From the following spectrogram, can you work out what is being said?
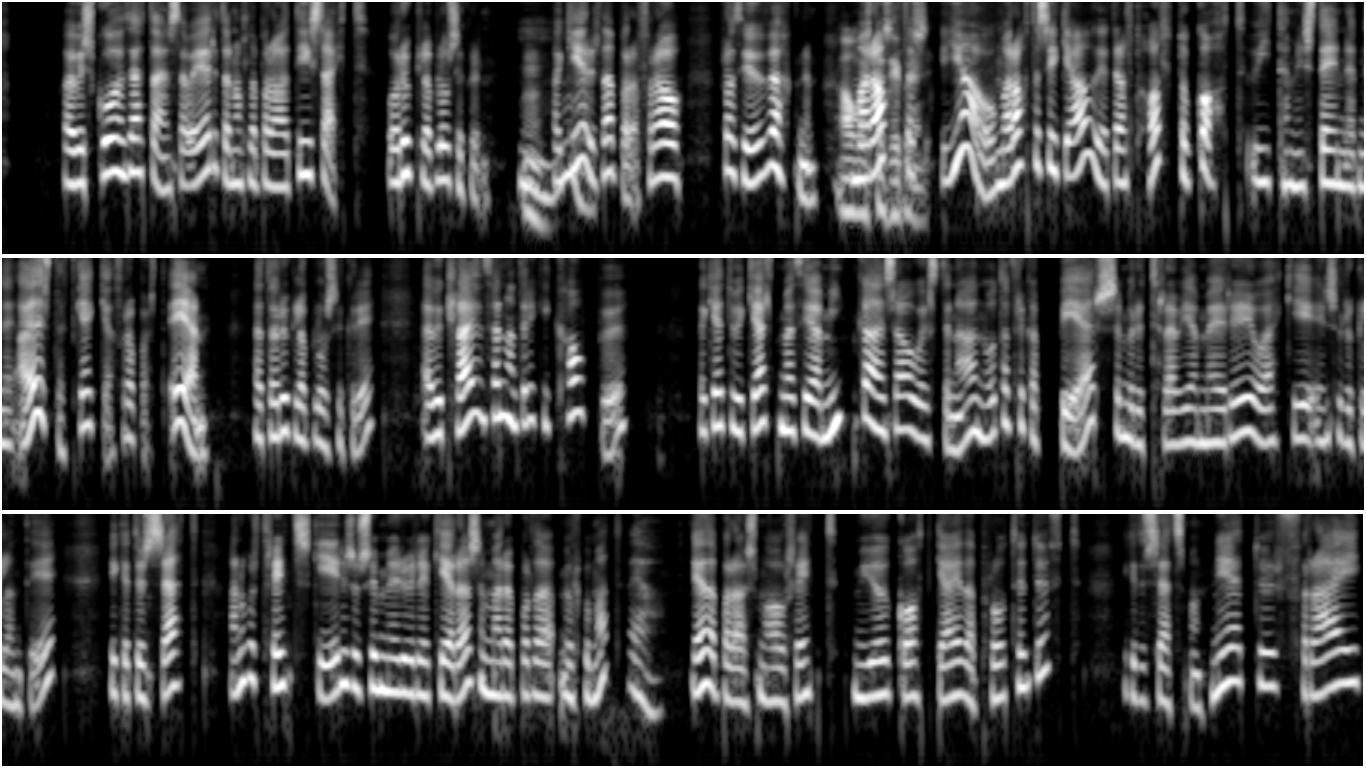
Og ef við skoðum þetta eins þá er þetta náttúrulega bara dísætt og ruggla blóðsikrun Mm. Það gerir það bara frá, frá því við vöknum. Og maður átt að segja ekki á því. Þetta er allt holdt og gott, vítamin, steinefni, aðeinslegt geggjað, frábært. En þetta ruggla blóðsikri, ef við klæðum þennan drikk í kápu, það getur við gert með því að minga þess ávegstina, nota frika ber sem eru trefja meiri og ekki eins og rugglandi. Við getum sett annarkvært treynt skýr eins og sem við vilja gera sem er að borða mjölkumat. Já eða bara smá reynd, mjög gott gæða prótenduft. Við getum sett smá netur, fræ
